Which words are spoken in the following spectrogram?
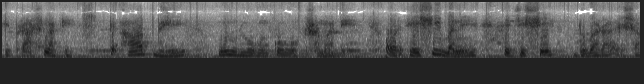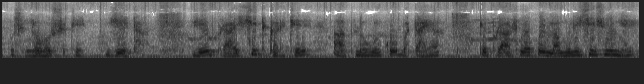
की प्रार्थना की कि आप भी उन लोगों को वो क्षमा दे और ऐसी बने कि जिससे दोबारा ऐसा कुछ न हो सके। ये था। ये प्रायश्चित करके आप लोगों को बताया कि प्रार्थना कोई मामूली चीज़ नहीं है।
